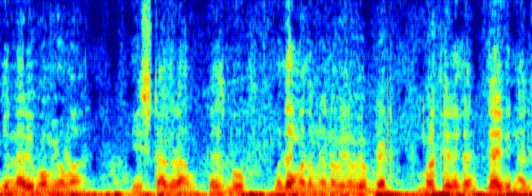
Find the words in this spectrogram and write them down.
ગિરનારી ભૂમિઓમાં. ઇન્સ્ટાગ્રામ, ફેસબુક, બધામાં તમને નવી નવી અપડેટ મળતી રહેશે. જય ગિરનારી.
